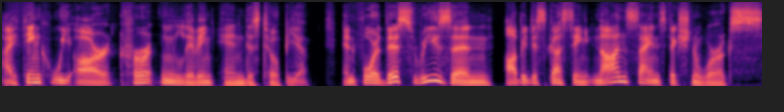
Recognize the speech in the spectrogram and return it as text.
I think we are currently living in dystopia. And for this reason, I'll be discussing non science fiction works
